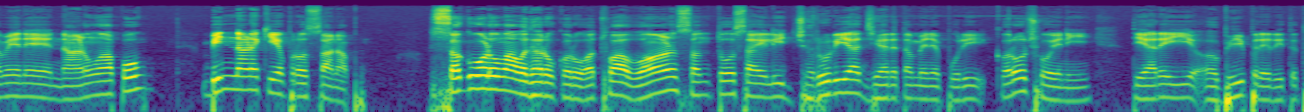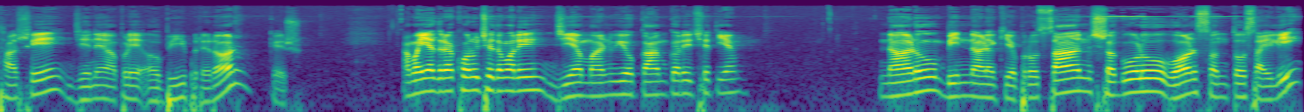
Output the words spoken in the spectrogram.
તમે એને નાણું આપો, બિન નાણાકીય પ્રોત્સાહન આપો. સગવડોમાં વધારો કરો અથવા વણ સંતોષાયેલી જરૂરિયાત જ્યારે તમે એને પૂરી કરો છો એની, ત્યારે એ અભિપ્રેરિત થશે, જેને આપણે અભિપ્રેરણ કહેશું. આમાં યાદ રાખવાનું છે તમારે, જ્યાં માનવીઓ કામ કરે છે ત્યાં. નાણું, બિન નાણાકીય પ્રોત્સાહન, સગવડો, વણ સંતોષાયેલી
